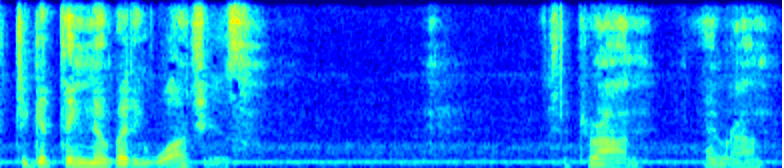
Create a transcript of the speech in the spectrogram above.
It's a good thing nobody watches. Ron. Hi, Ron.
